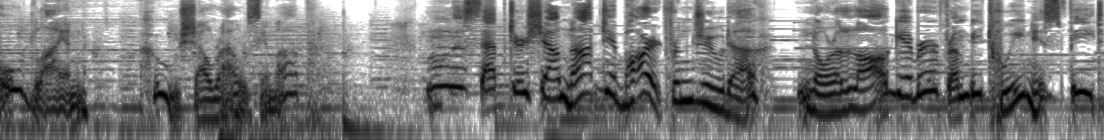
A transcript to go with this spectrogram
old lion. Who shall rouse him up? The scepter shall not depart from Judah, nor a lawgiver from between his feet,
